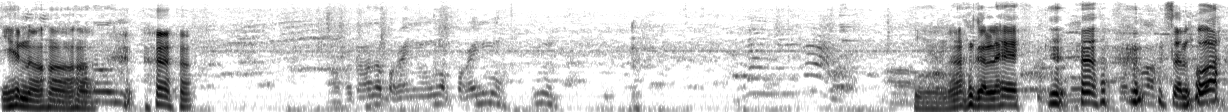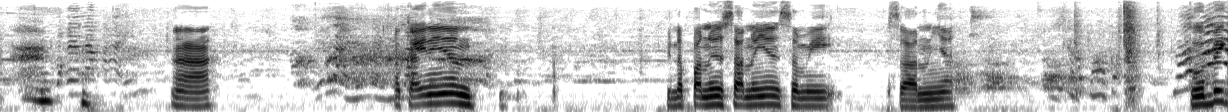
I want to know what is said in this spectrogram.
yun oh. Punta ka doon. Mo. Pakainin mo. Yun ah, galing. Salwa. Ha? Nakain yan. Pinapano yun sa ano yan, sa may, sa ano niya. Tubig.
